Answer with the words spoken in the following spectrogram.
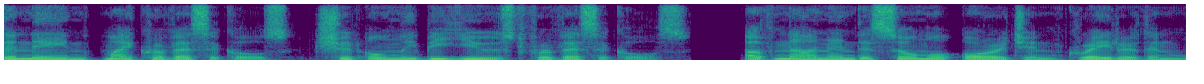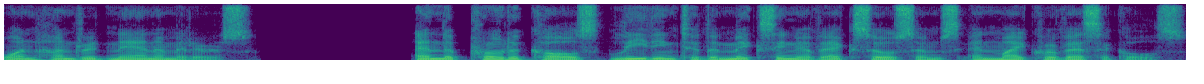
The name microvesicles should only be used for vesicles of non-endosomal origin greater than 100 nanometers. And the protocols leading to the mixing of exosomes and microvesicles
